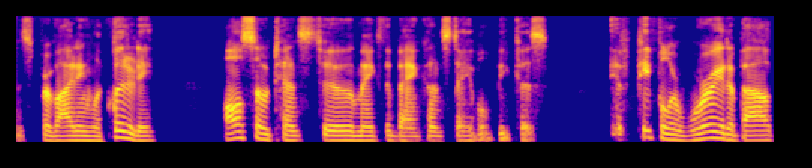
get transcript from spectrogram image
is providing liquidity also tends to make the bank unstable because if people are worried about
